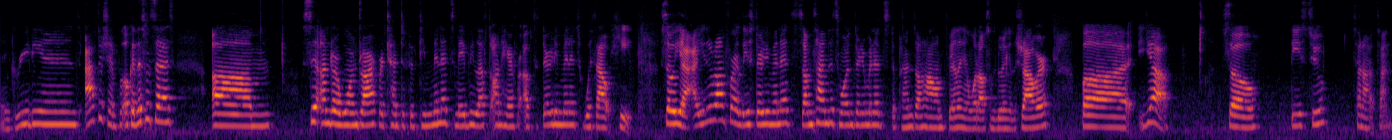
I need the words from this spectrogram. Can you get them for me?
Ingredients, after shampoo, okay, this one says, um, sit under a warm dryer for 10 to 15 minutes, maybe left on hair for up to 30 minutes without heat. So yeah, I use it on for at least 30 minutes. Sometimes it's more than 30 minutes. Depends on how I'm feeling and what else I'm doing in the shower. But yeah. So these two, 10 out of 10.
